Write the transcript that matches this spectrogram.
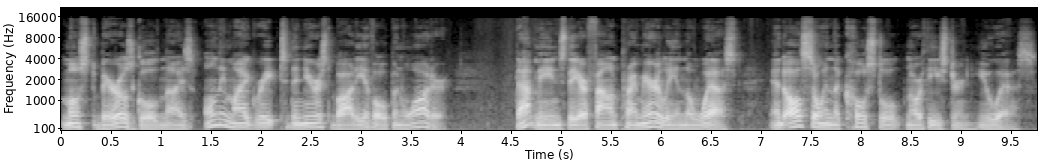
most Barrow's goldeneyes only migrate to the nearest body of open water. That means they are found primarily in the west and also in the coastal northeastern U.S.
